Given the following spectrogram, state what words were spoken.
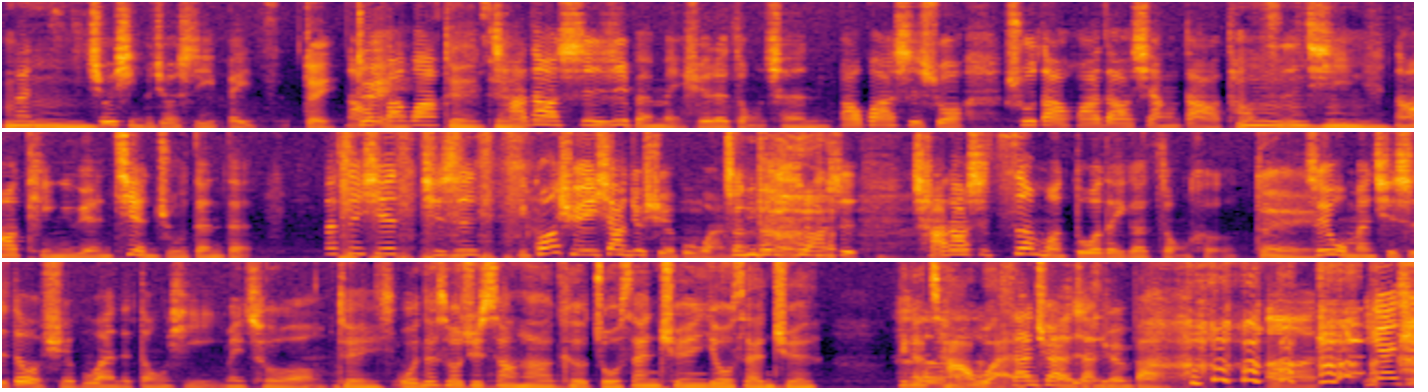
嗯那你修行不就是一辈子？对，然后包括对对茶道是日本美学的总称，包括是说书道、花道、香道、陶瓷器，嗯嗯嗯然后庭园、建筑等等。那这些其实你光学一项就学不完了，真的更何况是茶道是这么多的一个总和，对，所以我们其实都有学不完的东西。没错，对我那时候去上他的课，左三圈，右三圈，那个茶碗，三圈还是三圈半？呃，应该是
